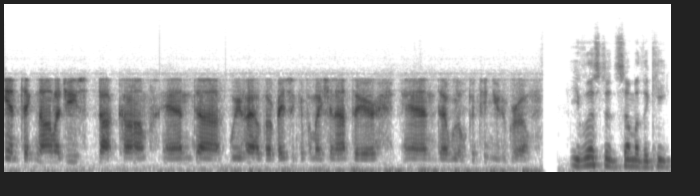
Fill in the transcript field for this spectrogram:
kenntechnologies.com, and uh, we have our basic information out there, and uh, we'll continue to grow. You've listed some of the key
